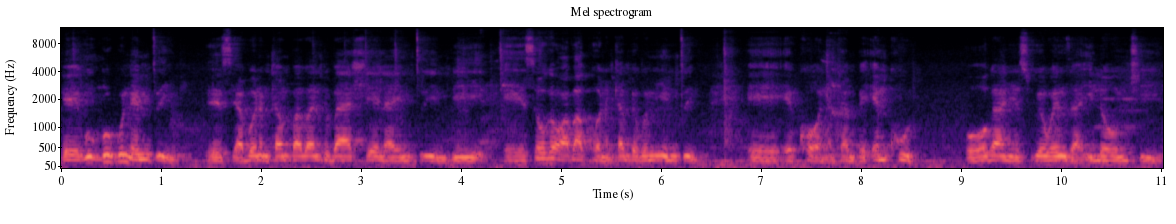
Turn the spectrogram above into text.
um kunemcimbi um siyabona mhlawumpe abantu bayahlela imicimbi um soke waba khona mhlawumpe kweminye imicimbi um ekhona mhlawumpe emkhulu okanye suke wenza ilontshi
